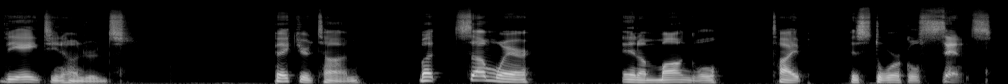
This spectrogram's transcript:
the 1800s, pick your time, but somewhere in a Mongol type historical sense.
